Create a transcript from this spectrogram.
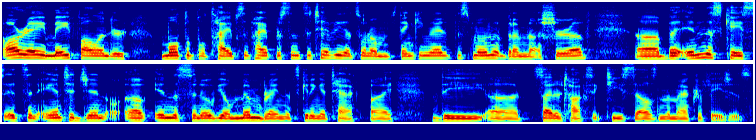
RA may fall under multiple types of hypersensitivity. That's what I'm thinking right at this moment, but I'm not sure of. Uh, but in this case, it's an antigen uh, in the synovial membrane that's getting attacked by the uh, cytotoxic T cells and the macrophages.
